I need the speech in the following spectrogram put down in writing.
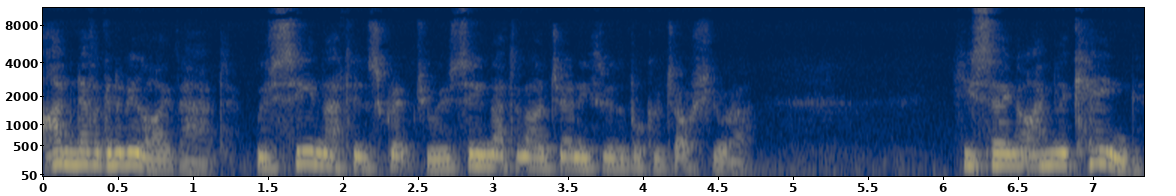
I'm never going to be like that. We've seen that in Scripture. We've seen that in our journey through the book of Joshua. He's saying, I'm the king.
